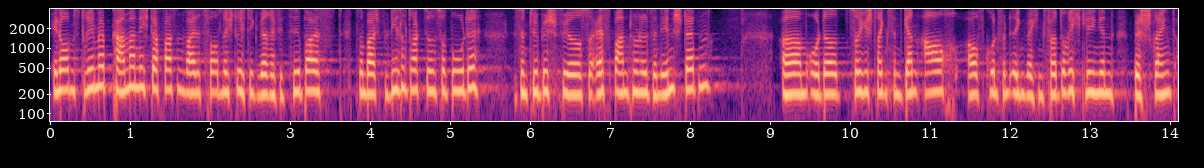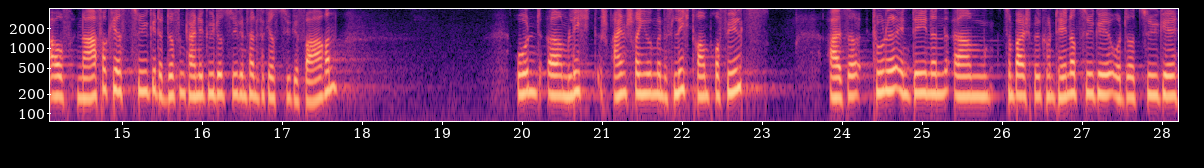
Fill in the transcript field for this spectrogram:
in OpenStreetMap kann man nicht erfassen, weil es vor Ort nicht richtig verifizierbar ist. Zum Beispiel Dieseltraktionsverbote. Das sind typisch für so S-Bahn-Tunnels in Innenstädten. Ähm, oder solche Strecken sind gern auch aufgrund von irgendwelchen Förderrichtlinien beschränkt auf Nahverkehrszüge. Da dürfen keine Güterzüge und Fernverkehrszüge fahren. Und ähm, Licht, Einschränkungen des Lichtraumprofils. Also Tunnel, in denen ähm, zum Beispiel Containerzüge oder Züge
